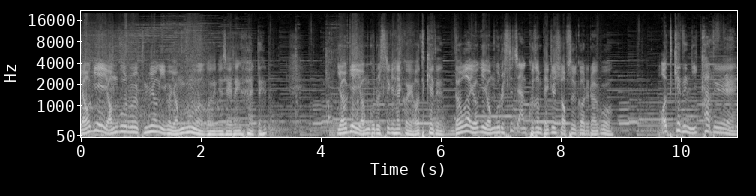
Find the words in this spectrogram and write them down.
여기에 연구를 분명히 이거 연구거든요. 제가 생각할 때. 여기에 연구를 쓰게 할 거예요. 어떻게든 너가 여기 연구를 쓰지 않고선 베길 수 없을 거리라고 어떻게든 이 카드에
